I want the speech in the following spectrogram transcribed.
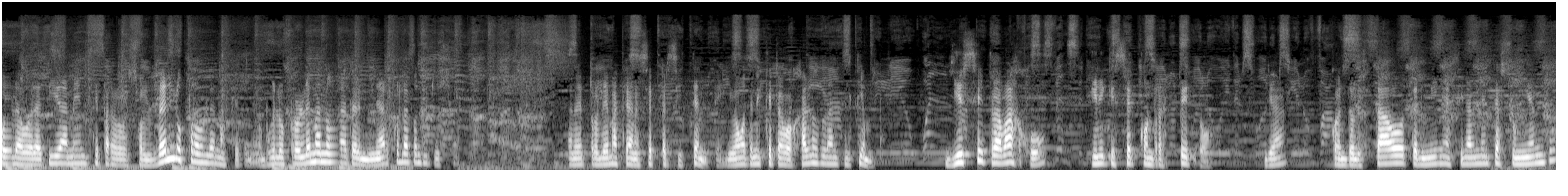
colaborativamente para resolver los problemas que tenemos, porque los problemas no van a terminar con la constitución. Van a haber problemas que van a ser persistentes y vamos a tener que trabajarlos durante el tiempo. Y ese trabajo tiene que ser con respeto, ¿ya? Cuando el Estado termine finalmente asumiendo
